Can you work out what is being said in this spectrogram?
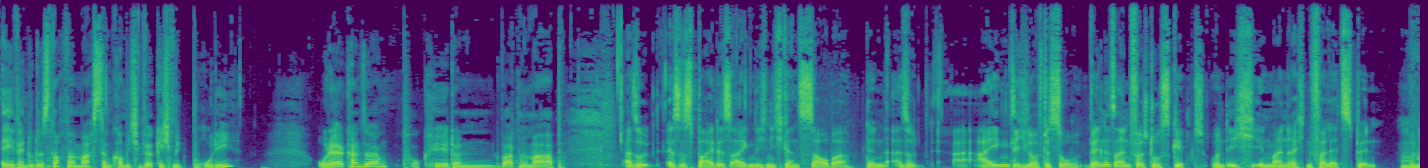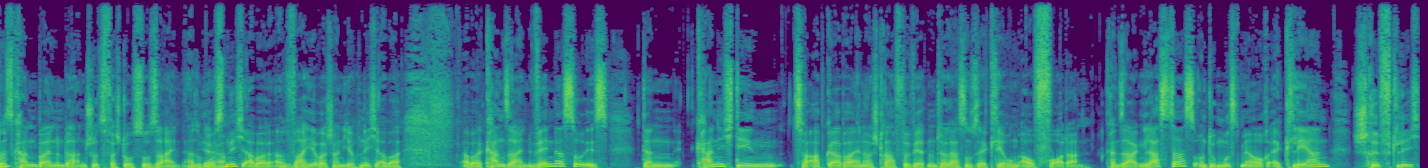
ey, wenn du das nochmal machst, dann komme ich wirklich mit Brudi. Oder er kann sagen, okay, dann warten wir mal ab. Also es ist beides eigentlich nicht ganz sauber. Denn also eigentlich läuft es so, wenn es einen Verstoß gibt und ich in meinen Rechten verletzt bin, und das kann bei einem Datenschutzverstoß so sein. Also Ja. muss nicht, aber also war hier wahrscheinlich auch nicht, aber, aber kann sein. Wenn das so ist, dann kann ich den zur Abgabe einer strafbewährten Unterlassungserklärung auffordern. Kann sagen, lass das und du musst mir auch erklären, schriftlich,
